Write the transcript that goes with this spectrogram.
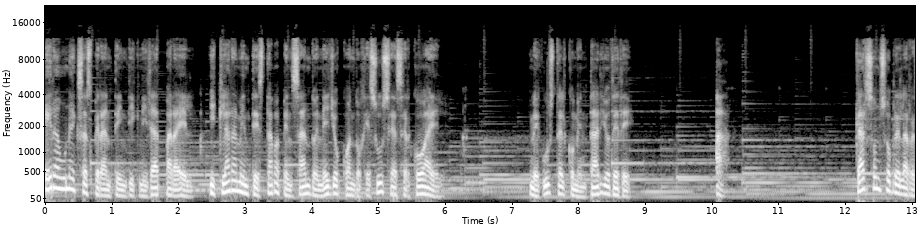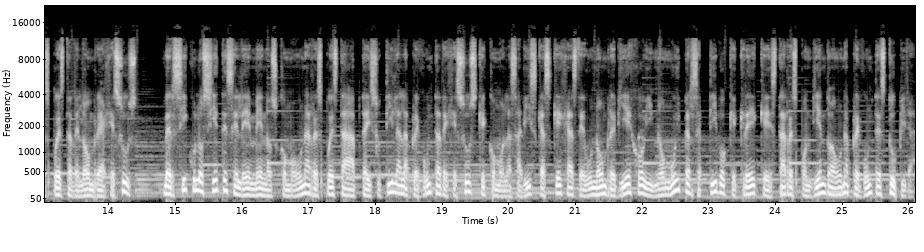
Era una exasperante indignidad para él, y claramente estaba pensando en ello cuando Jesús se acercó a él. Me gusta el comentario de D. Carson sobre la respuesta del hombre a Jesús, versículo 7 se lee menos como una respuesta apta y sutil a la pregunta de Jesús que como las ariscas quejas de un hombre viejo y no muy perceptivo que cree que está respondiendo a una pregunta estúpida.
